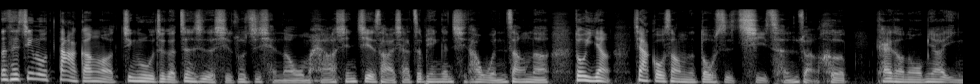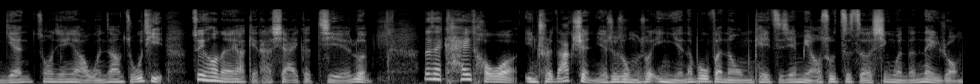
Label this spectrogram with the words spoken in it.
那在进入大纲哦，进入这个正式的写作之前呢，我们还要先介绍一下这篇跟其他文章呢都一样，架构上呢都是起承转合。开头呢我们要引言，中间要有文章主体，最后呢要给它下一个结论。那在开头哦，introduction，也就是我们说引言的部分呢，我们可以直接描述这则新闻的内容。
